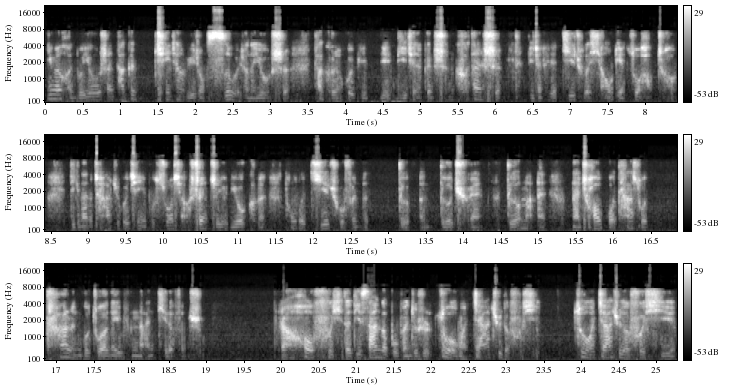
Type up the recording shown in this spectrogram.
因为很多优生他更倾向于一种思维上的优势，他可能会比你理解的更深刻，但是你将这些基础的小点做好之后，你跟他的差距会进一步缩小，甚至有有可能通过基础分的得嗯得全得满来超过他所。他能够做到那一部分难题的分数，然后复习的第三个部分就是作文家具的复习。作文家具的复习，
